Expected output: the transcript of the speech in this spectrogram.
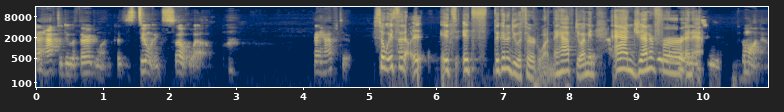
gonna have to do a third one because it's doing so well. They have to. So it's an, it, it's it's they're going to do a third one. They have to. I mean, and Jennifer and come on now.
